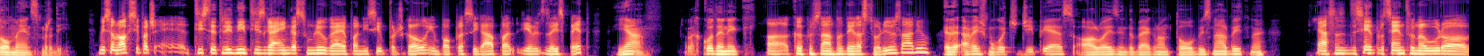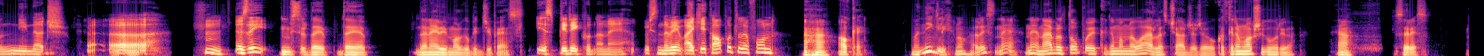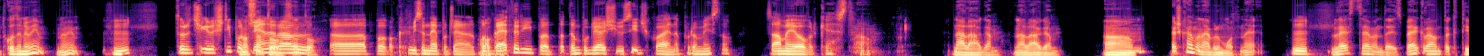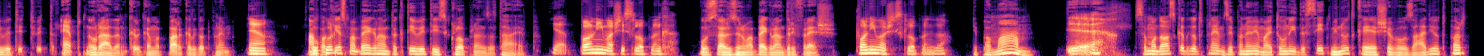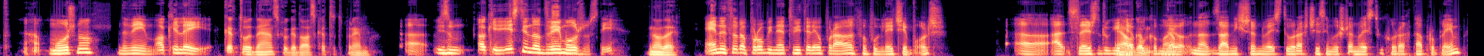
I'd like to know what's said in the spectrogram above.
to meni smrdi. Mislim, lahko si pač eh, tiste tri dni tistega enega sumljivega je pa nisi pržgal in popla si ga, pa je zdaj spet, Ja, lahko da je nek, uh, kako konstantno dela stvari v zadju. ele- a veš, mogoče GPS, always in the background, to bi znal biti, ne? Ja, sem 10% na uro, ni nič. Uh, hm, zdaj, Misliš, da je, da je, da ne bi mogel biti GPS. jaz bi rekel, da ne. Mislim, ne vem, aj kje je topo telefon? Aha, ok. Ma niglih, no, res ne, ne, najbolj topo je, ker ga imam na wireless chargerju, o katerem lahko še govoriva. Ja, se res. Tako da ne vem, ne vem. Hm. Torej, če greš ti po No, to, general, samo to. uh, pa, Ok. okay. mislim, ne po general, po Ok. okay. battery, pa, pa tam pogledaš usage, kaj je na prvem mestu. Zame je overcast. Oh. Nalagam, nalagam. Um, veš, kaj me najbolj motne? Hm. Last seven days, background activity, Twitter, app, uraden, ker ga parkrat odprem. Ja, Ampak Kukur. jaz imam background activity izklopljen za ta app, ja, pol nimaš izklopljenega. vsaj oziroma background refresh. Pol nimaš izklopljenega. Je pa imam, Yeah. samo doskrat ga odprem, zdaj pa ne vem, ali je to v njih 10 minut, ki je še v ozadju odprt, Aha, možno, ne vem, ok, lej. ker to dejansko ga doskrat odprem. Uh, mislim, ok, jaz ti na dve možnosti. No, daj. Eno je to, da probi ne Twitterje uporabljati, pa pogled, če je boljš. Uh, ali drugih Evo ja, Apple, ki imajo ga- na zadnjih 24 urah, če si imel 24 urah ta problem,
